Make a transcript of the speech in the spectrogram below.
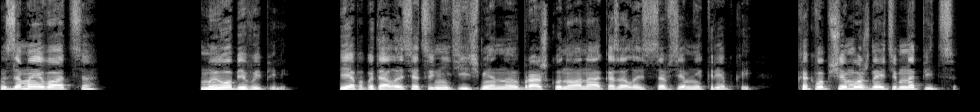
«За моего отца». Мы обе выпили. Я попыталась оценить ячменную брашку, но она оказалась совсем не крепкой. Как вообще можно этим напиться?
